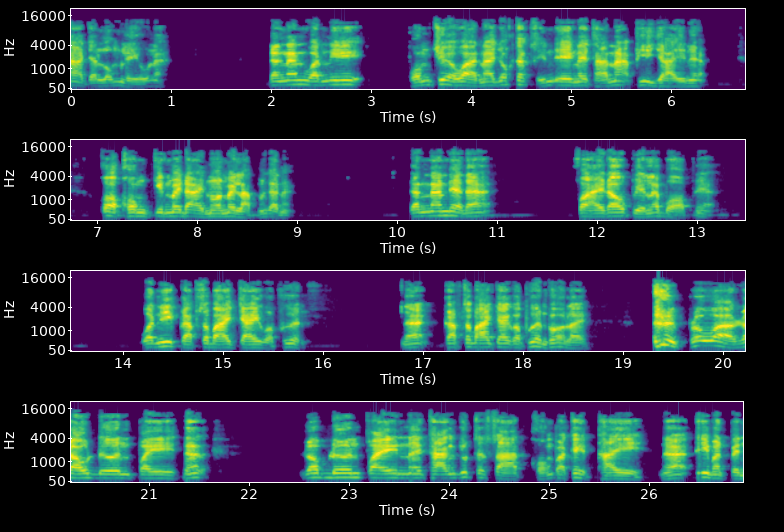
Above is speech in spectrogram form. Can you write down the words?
น่าจะล้มเหลวนะ ดังนั้นวันนี้ผมเชื่อว่านายกทักษิณเองในฐานะพี่ใหญ่เนี่ย ก็คงกินไม่ได้นอนไม่หลับเหมือนกันนะดังนั้นเนี่ยนะ ฝ่ายเราเปลี่ยนระบอบเนี่ย วันนี้กลับสบายใจกว่าเพื่อน นะ กลับสบายใจกว่าเพื่อนเพราะอะไรเเพราะว่าเราเดินไปนะ เราเดินไปในทางยุทธศาสตร์ของประเทศไทยนะ ที่มันเป็น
